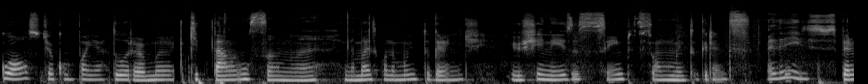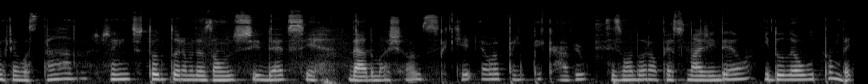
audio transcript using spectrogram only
gosto de acompanhar dorama que tá lançando, né? Ainda mais quando é muito grande. E os chineses sempre são muito grandes. Mas é isso. Espero que tenham gostado. Gente, todo drama das aulas deve ser dado uma chance. Porque ela tá impecável. Vocês vão adorar o personagem dela. E do Léo também.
